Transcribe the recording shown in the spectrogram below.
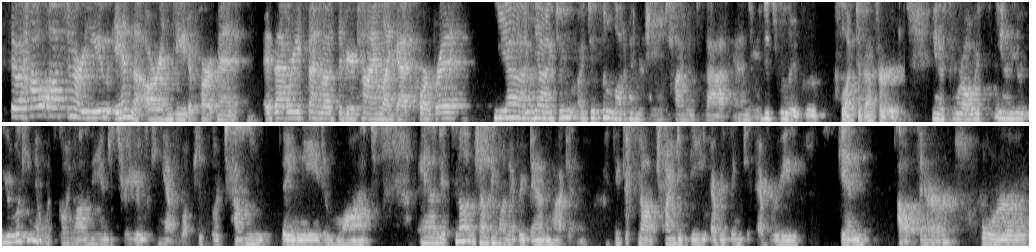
so how often are you in the R&D department? Is that where you spend most of your time like at corporate? Yeah, yeah, I do. I do put a lot of energy and time into that, and it is really a group collective effort. You know, so we're always, you know, you're, you're looking at what's going on in the industry. You're looking at what people are telling you they need and want, and it's not jumping on every bandwagon. I think it's not trying to be everything to every skin out there or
